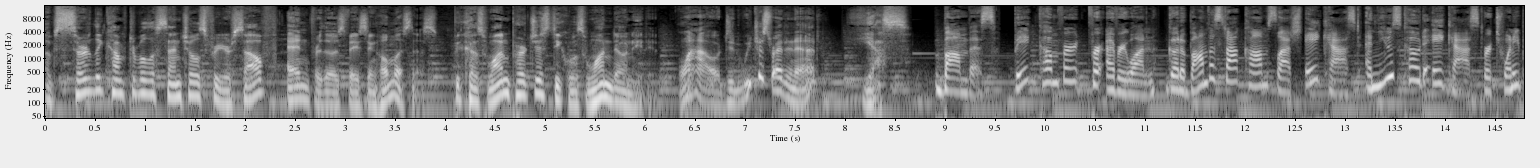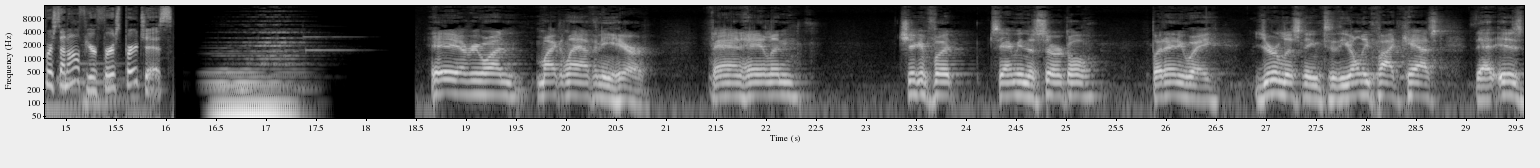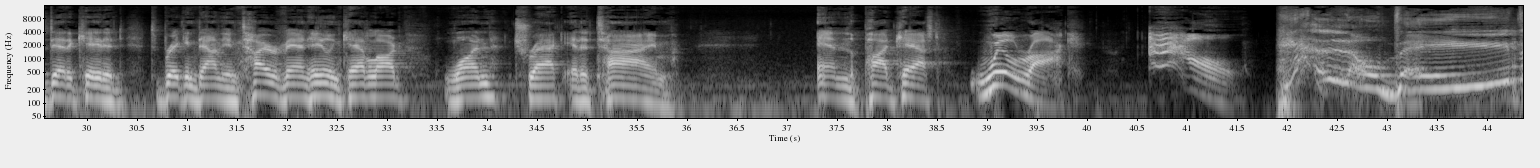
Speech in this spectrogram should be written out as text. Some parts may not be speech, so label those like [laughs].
Absurdly comfortable essentials for yourself And for those facing homelessness. because one purchased equals one donated. Wow, did we just write an ad? Yes. Bombas. Big comfort for everyone. Go to bombas.com slash ACAST and use code ACAST for 20% off your first purchase. Hey everyone, Michael Anthony here. Van Halen, Chickenfoot, Sammy in the Circle. But anyway, you're listening to the only podcast that is dedicated to breaking down the entire Van Halen catalog one track at a time. And the podcast will rock. Ow! Hello, baby.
